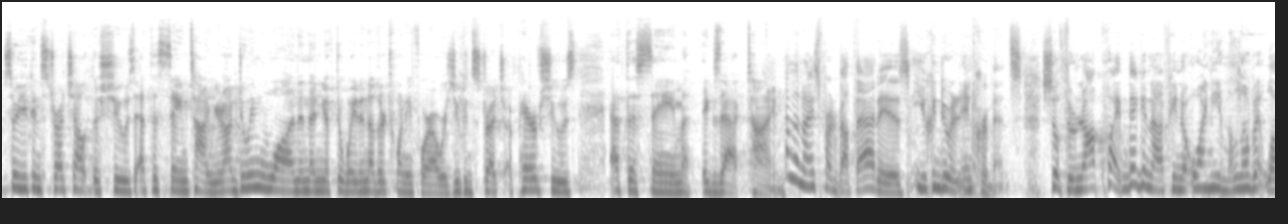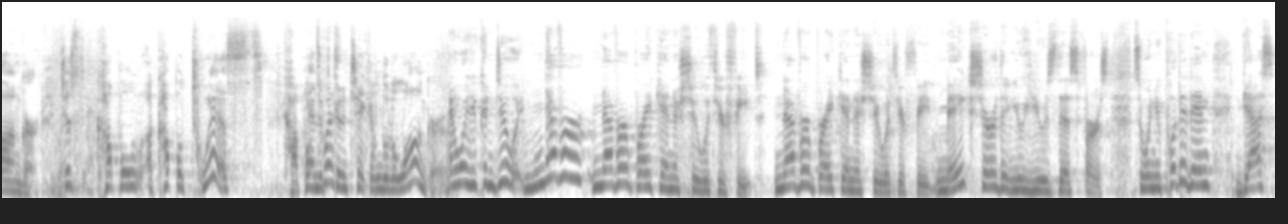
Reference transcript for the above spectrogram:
so you can stretch out the shoes at the same time. You're not doing one and then you have to wait another 24 hours. You can stretch a pair of shoes at the same exact time. And the nice part about that is you can do it in increments. So if they're not quite big enough, you know, oh, I need them a little bit longer. Just a couple, a couple twists, Couple and twists. it's going to take a little longer. And what you can do, never, never break in a shoe with your feet. Never break in a shoe with your feet. Make sure that you use this first. So when you put it in, guess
